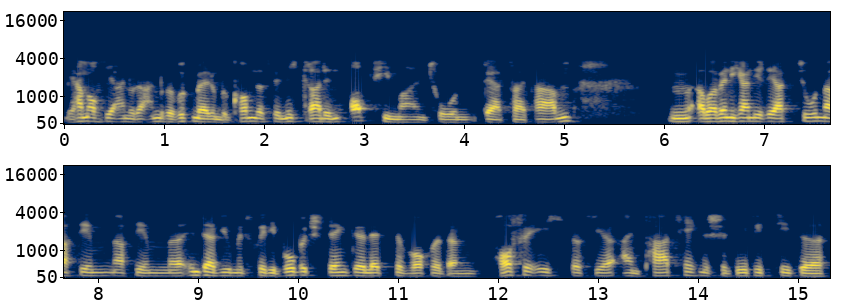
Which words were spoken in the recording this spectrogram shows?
Wir haben auch die ein oder andere Rückmeldung bekommen, dass wir nicht gerade den optimalen Ton derzeit haben. Hm, aber wenn ich an die Reaktion nach dem, nach dem äh, Interview mit Freddy Bobic denke letzte Woche, dann hoffe ich, dass wir ein paar technische Defizite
